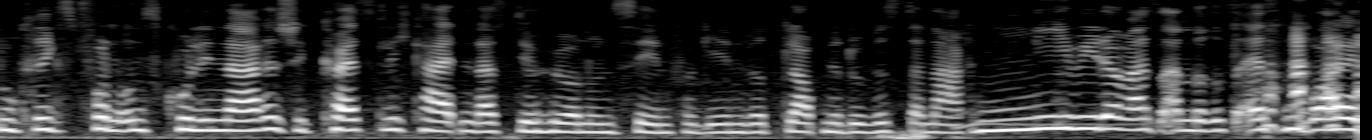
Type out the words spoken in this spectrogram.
Du kriegst von uns kulinarische Köstlichkeiten, dass dir Hören und Sehen vergehen wird. Glaub mir, du wirst danach nie wieder was anderes essen wollen.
